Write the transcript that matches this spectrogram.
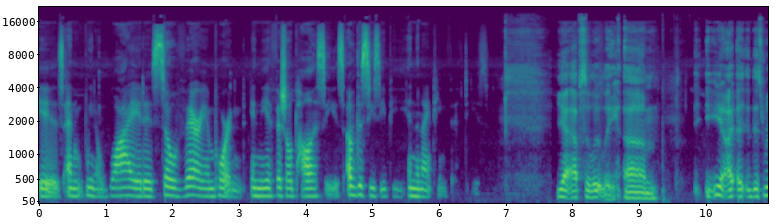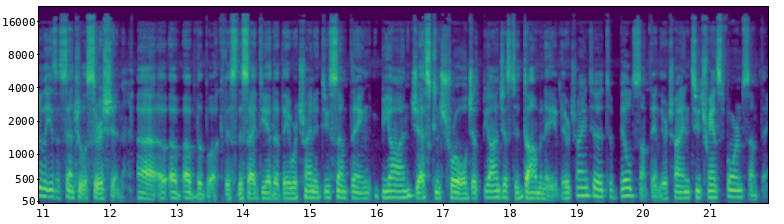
is and, you know, why it is so very important in the official policies of the CCP in the 1950s? Yeah, absolutely. Um, you know, I, this really is a central assertion uh, of, of the book. This this idea that they were trying to do something beyond just control, just beyond just to dominate. They were trying to to build something. They were trying to transform something.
